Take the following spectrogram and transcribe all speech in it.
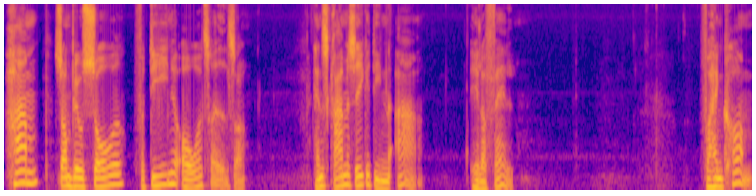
Ham, som blev såret for dine overtrædelser, han skræmmes ikke dine ar eller fald. For han kom,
